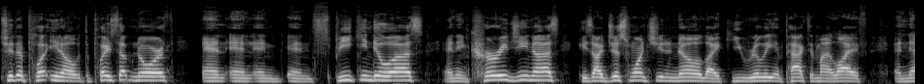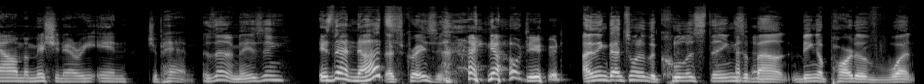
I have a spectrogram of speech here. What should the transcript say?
to the pla- you know, the place up north." And, and and and speaking to us and encouraging us. He's I just want you to know like you really impacted my life and now I'm a missionary in Japan. Isn't that amazing? Isn't that nuts? That's crazy. I know, dude. I think that's one of the coolest things about being a part of what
